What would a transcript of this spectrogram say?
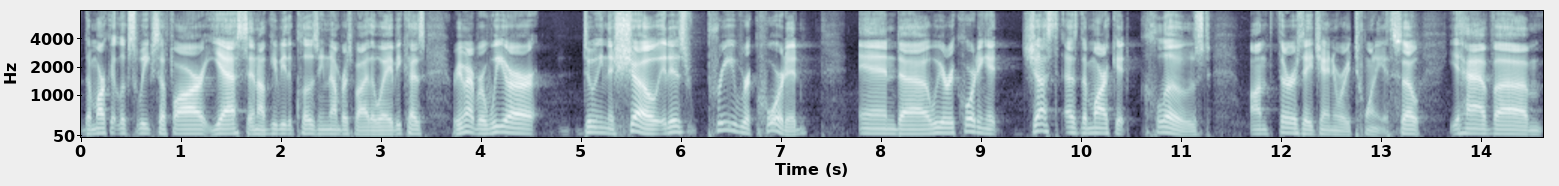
the market looks weak so far. Yes, and I'll give you the closing numbers by the way, because remember we are doing the show. It is pre-recorded, and uh, we are recording it just as the market closed on Thursday, January twentieth. So you have um,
